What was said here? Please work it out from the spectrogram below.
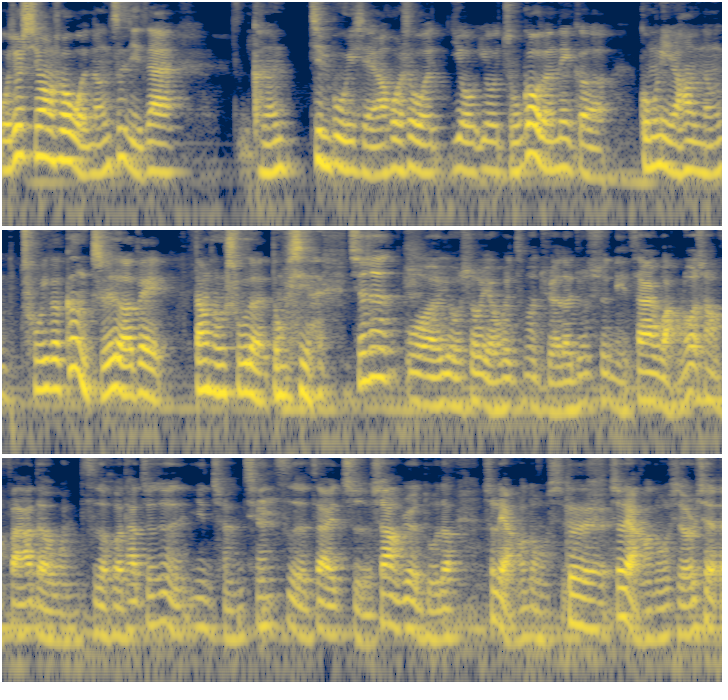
我就希望说我能自己在可能进步一些，然后或者是我有有足够的那个功力，然后能出一个更值得被当成书的东西。其实我有时候也会这么觉得，就是你在网络上发的文字和它真正印成签字在纸上阅读的是两个东西。对，是两个东西，而且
